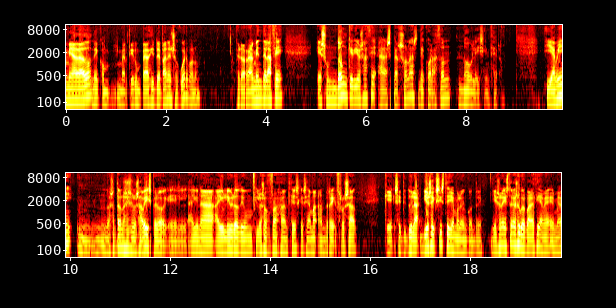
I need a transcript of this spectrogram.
me ha dado de convertir un pedacito de pan en su cuerpo, ¿no? Pero realmente la fe es un don que Dios hace a las personas de corazón noble y sincero. Y a mí, mm, nosotros no sé si lo sabéis, pero hay, una, hay un libro de un filósofo francés que se llama André Frossard que se titula Dios existe y yo me lo encontré. Y es una historia súper parecida. Me, me, ha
